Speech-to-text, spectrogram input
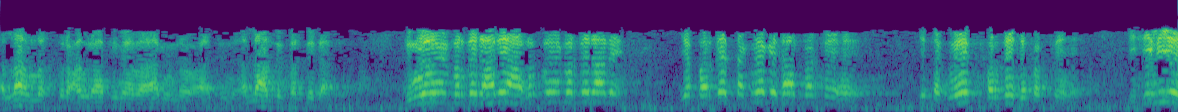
اللہ مسکراہرات میں اللہ ہم سے پردے ڈالے۔ دنیا میں پردے ڈالے، آخرت میں بھی پردے ڈالے۔ یہ پردے تقوی کے ساتھ پڑتے ہیں۔ یہ تقوی پردے سے پڑتے ہیں۔ اسی لیے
